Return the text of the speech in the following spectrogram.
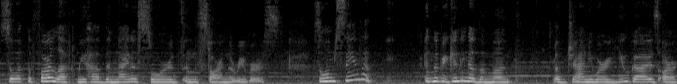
So at the far left, we have the Nine of Swords and the Star in the reverse. So I'm seeing that in the beginning of the month, of January, you guys are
